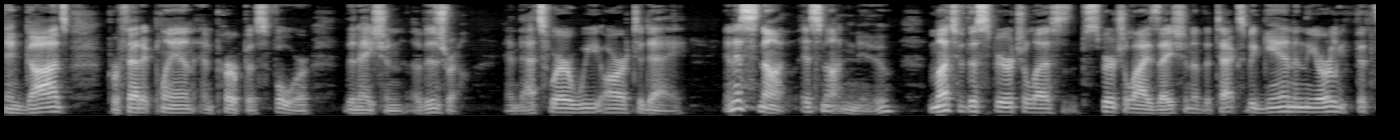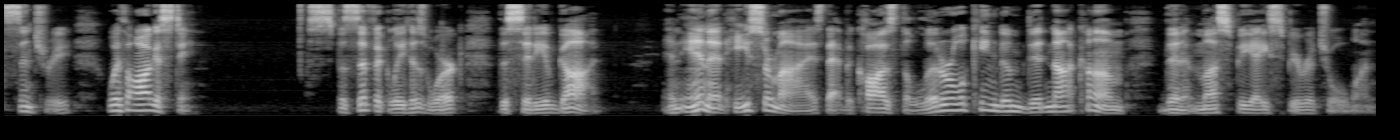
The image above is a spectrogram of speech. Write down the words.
and God's prophetic plan and purpose for the nation of Israel. And that's where we are today. And it's not, it's not new. Much of the spiritualization of the text began in the early fifth century with Augustine, specifically his work, The City of God. And in it, he surmised that because the literal kingdom did not come, then it must be a spiritual one.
